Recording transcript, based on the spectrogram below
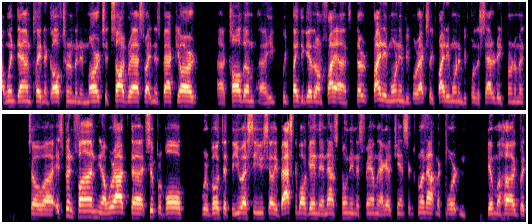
I went down, played in a golf tournament in March at Sawgrass, right in his backyard. Uh, called him. Uh, he we played together on Friday, uh, Friday morning before, actually Friday morning before the Saturday tournament. So uh, it's been fun. You know, we're out at Super Bowl. We're both at the USC UCLA basketball game. They announced Tony and his family. I got a chance to run out in the court and give him a hug. But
